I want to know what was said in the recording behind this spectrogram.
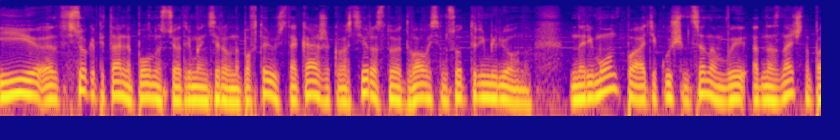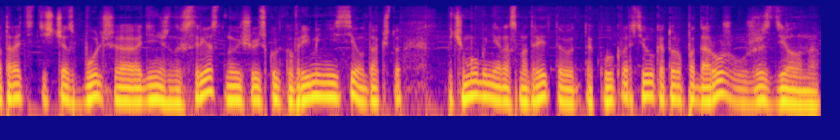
И э, все капитально полностью отремонтировано. Повторюсь, такая же квартира стоит 2 803 миллиона. На ремонт по текущим ценам вы однозначно потратите сейчас больше денежных средств, ну еще и сколько времени и сил. Так что почему бы не рассмотреть такую квартиру, которая подороже уже сделана.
